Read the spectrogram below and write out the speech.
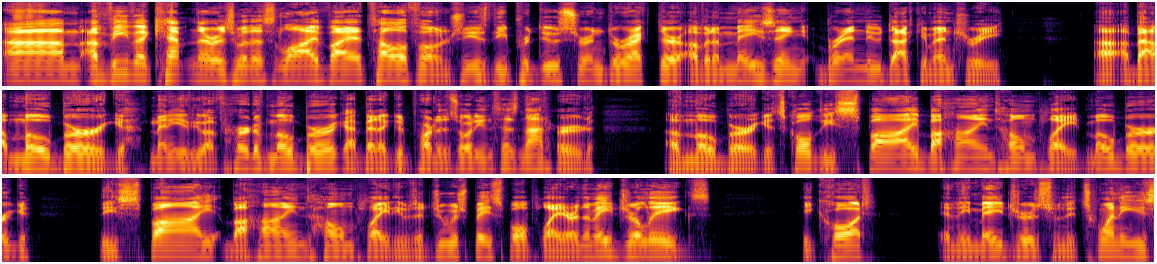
Um, Aviva Kempner is with us live via telephone. She is the producer and director of an amazing brand new documentary uh, about Moe Berg. Many of you have heard of Moe Berg. I bet a good part of this audience has not heard of Moe Berg. It's called The Spy Behind Home Plate. Moe Berg, The Spy Behind Home Plate. He was a Jewish baseball player in the major leagues. He caught in the majors from the 20s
